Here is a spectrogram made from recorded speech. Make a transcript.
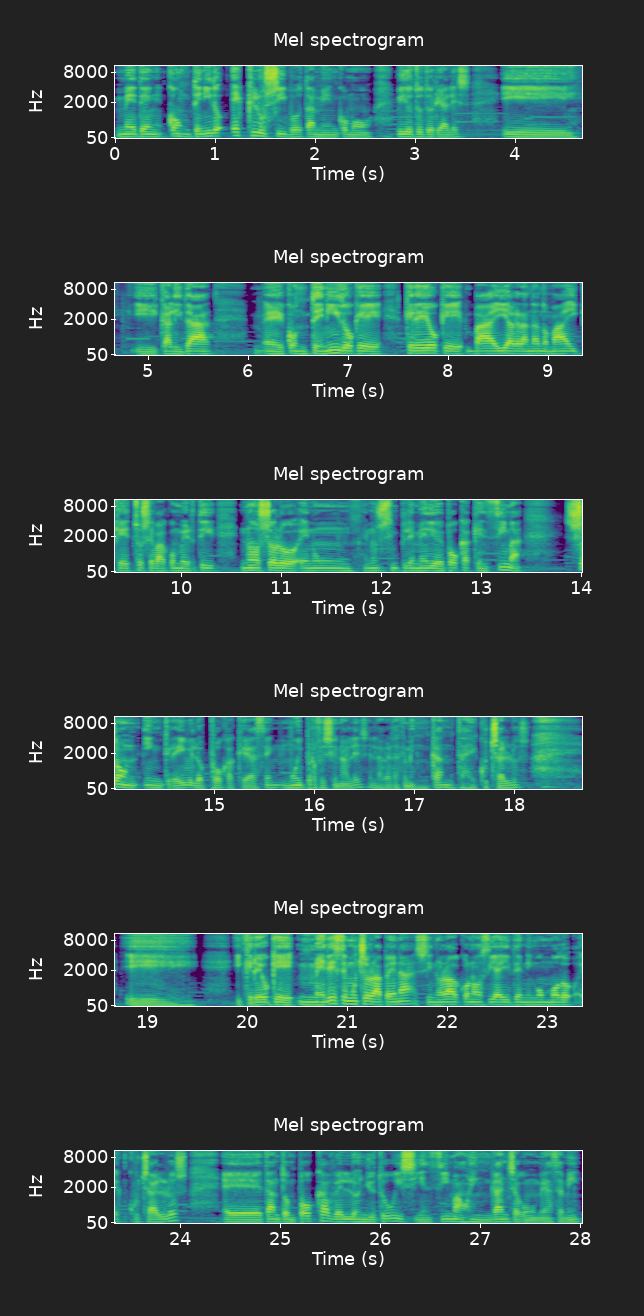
meten contenido exclusivo, también como videotutoriales y, y calidad. Eh, contenido que creo que va a ir agrandando más y que esto se va a convertir no solo en un, en un simple medio de podcast que encima son increíbles los podcasts que hacen, muy profesionales, la verdad que me encanta escucharlos y, creo que merece mucho la pena, si no la conocíais de ningún modo, escucharlos, eh, tanto en podcast, verlos en YouTube y si encima os engancha como me hace a mí,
